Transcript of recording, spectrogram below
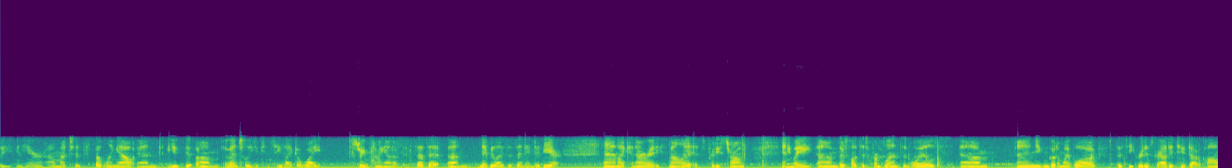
So you can hear how much it's bubbling out and you um eventually you can see like a white stream coming out of it as it um, nebulizes it into the air. And I can already smell it. It's pretty strong. Anyway, um, there's lots of different blends and oils. Um, and you can go to my blog, thesecretisgratitude.com,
